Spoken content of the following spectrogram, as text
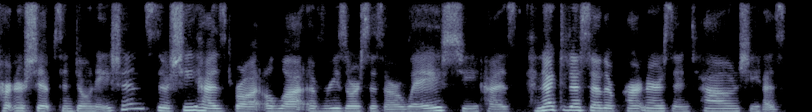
partnerships and donations. So she has brought a lot of resources our way. She has connected us to other partners in town. She has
